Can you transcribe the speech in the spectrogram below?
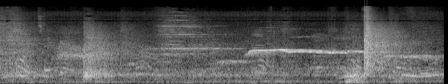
Oh, take it. You ready, everyone?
